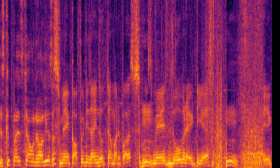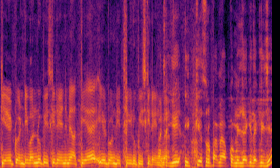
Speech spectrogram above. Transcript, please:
इसकी प्राइस क्या होने वाली है सर इसमें काफ़ी डिज़ाइन होते हैं हमारे पास। हम्म। इसमें दो वेरायटी है। एक ये ट्वेंटी वन रुपीज़ की रेंज में आती है ये ट्वेंटी थ्री रुपीज़ की रेंज में अच्छा आती ये इक्कीस रुपए में आपको मिल जाएगी देख लीजिए।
